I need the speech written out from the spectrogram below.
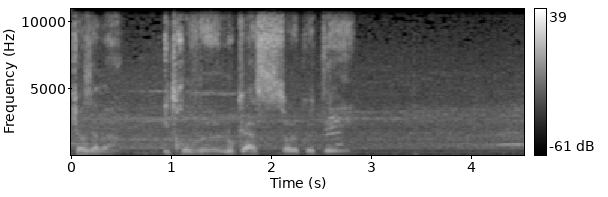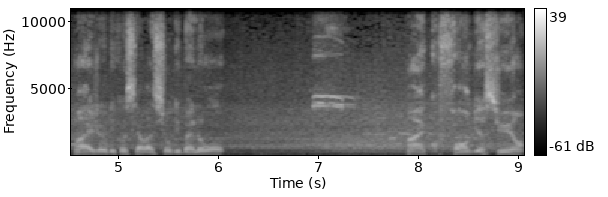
Kurzawa. Il trouve euh, Lucas sur le côté. Ouais, jolie conservation du ballon. Ouais, coup franc, bien sûr.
